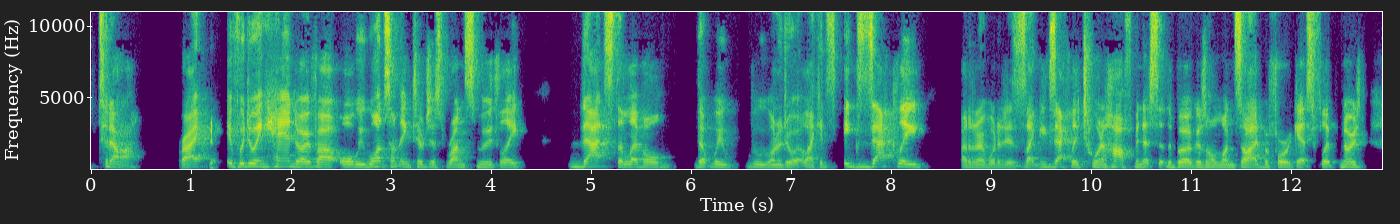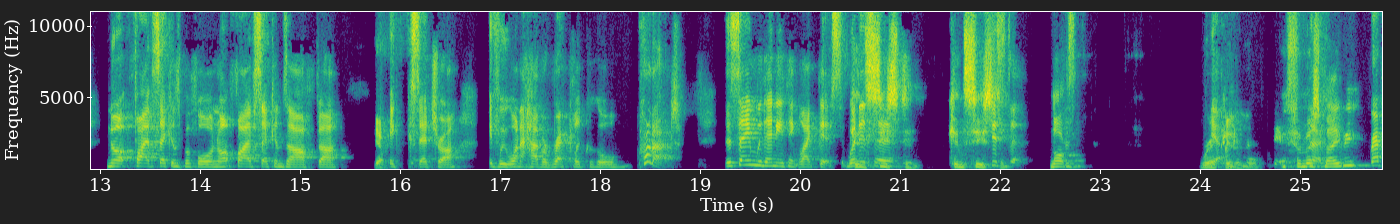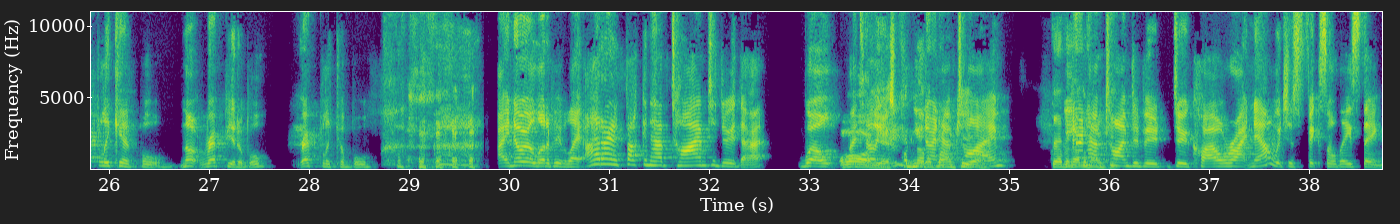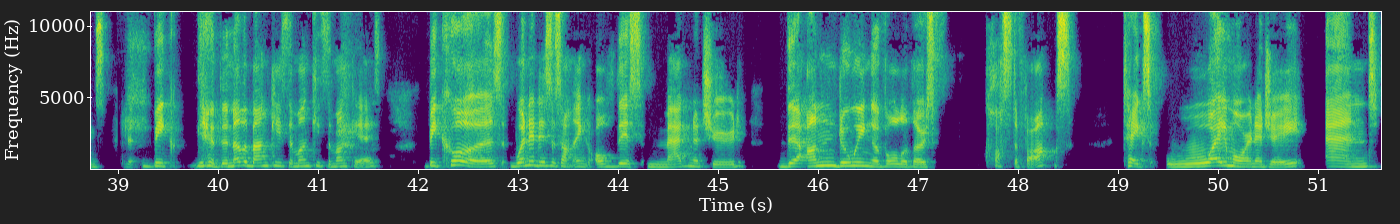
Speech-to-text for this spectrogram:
Ta-da. Right. Yeah. If we're doing handover or we want something to just run smoothly, that's the level that we we want to do it. Like it's exactly I don't know what it is, like exactly two and a half minutes that the burger's on one side before it gets flipped. No, not five seconds before, not five seconds after, Yep. etc. If we want to have a replicable product, the same with anything like this. When consistent, it's consistent, a, consistent, not Yeah. reputable. Infamous, No. maybe. replicable, not reputable, replicable. I know a lot of people are like, I don't fucking have time to do that. Well, I Oh, tell yes, you, put you don't have time. Grab You don't have monkey. time to do, do Kyle right now, which is fix all these things. Be, yeah, the another monkeys, the monkeys, the monkeys. Because when it is something of this magnitude, the undoing of all of those clusterfucks takes way more energy and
